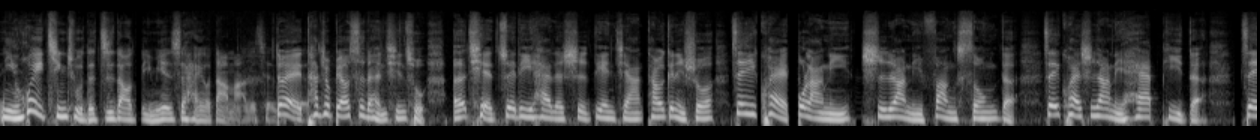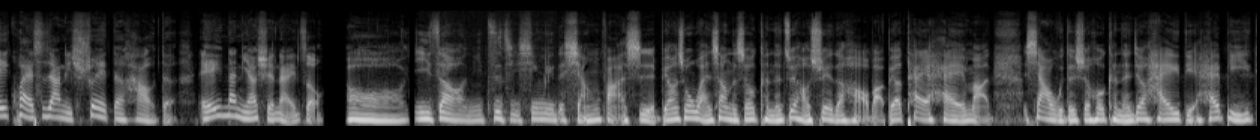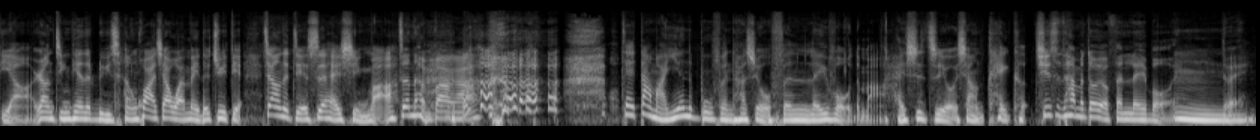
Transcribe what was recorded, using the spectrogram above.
你会清楚的知道里面是含有大麻的成分。对，它就标示的很清楚。而且最厉害的是，店家他会跟你说，这一块布朗尼是让你放松的，这一块是让你 happy 的，这一块是让你睡得好的。哎，那你要选哪一种？哦，依照你自己心里的想法是，比方说晚上的时候可能最好睡得好吧，不要太嗨嘛。下午的时候可能就嗨一点，happy 一点啊，让今天的旅程画下完美的句点。这样的解释还行吗？真的很棒啊！在大马烟的部分，它是有分 level 的吗？还是只有像 cake？其实他们都有分 level。嗯，对。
